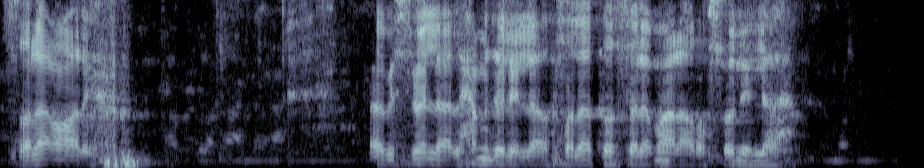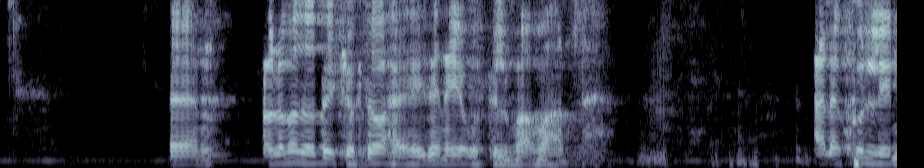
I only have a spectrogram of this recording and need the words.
السلام عليكم بسم الله الحمد لله والصلاة والسلام على رسول الله culamada hadday joogta waxay ahayd in iyagu tilmaamaan calaa kullin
